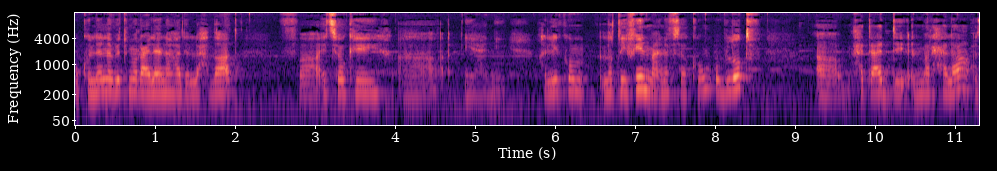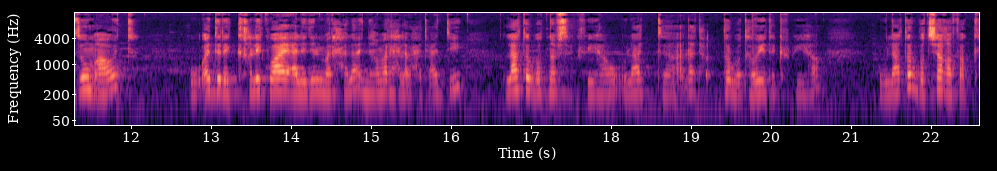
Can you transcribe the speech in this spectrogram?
وكلنا بتمر علينا هذه اللحظات. ف it's okay. آه يعني خليكم لطيفين مع نفسكم وبلطف. آه حتعدي المرحلة. zoom out وأدرك خليك واعي على دي المرحلة إنها مرحلة وحتعدي. لا تربط نفسك فيها ولا لا تربط هويتك فيها ولا تربط شغفك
